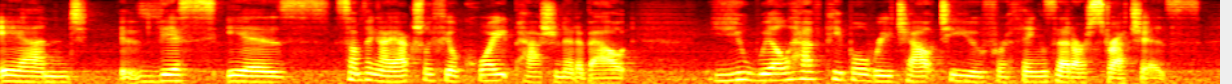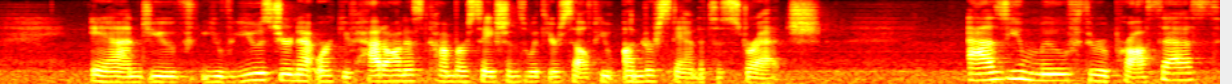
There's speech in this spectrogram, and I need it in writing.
and this is something I actually feel quite passionate about, you will have people reach out to you for things that are stretches. And you've you've used your network you've had honest conversations with yourself you understand it's a stretch. As you move through process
